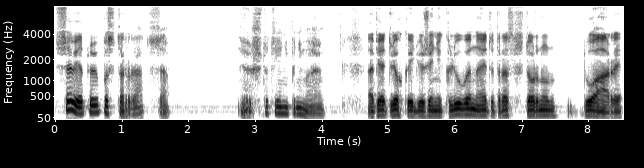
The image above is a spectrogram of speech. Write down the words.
Советую постараться. Э, что-то я не понимаю. Опять легкое движение клюва, на этот раз в сторону дуары.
